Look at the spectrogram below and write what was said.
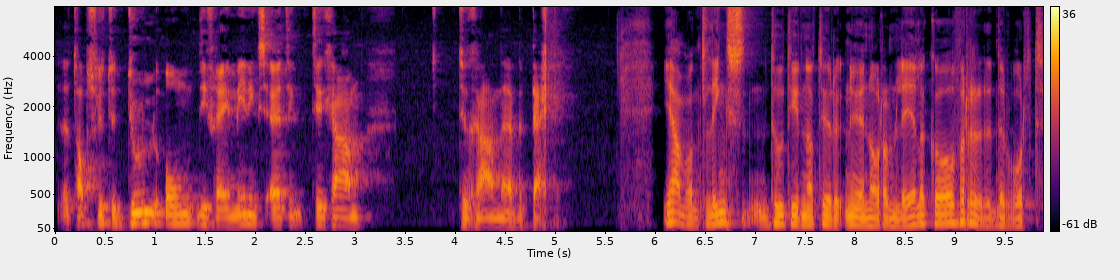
het absolute doel om die vrije meningsuiting te gaan, te gaan beperken. Ja, want links doet hier natuurlijk nu enorm lelijk over. Er wordt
